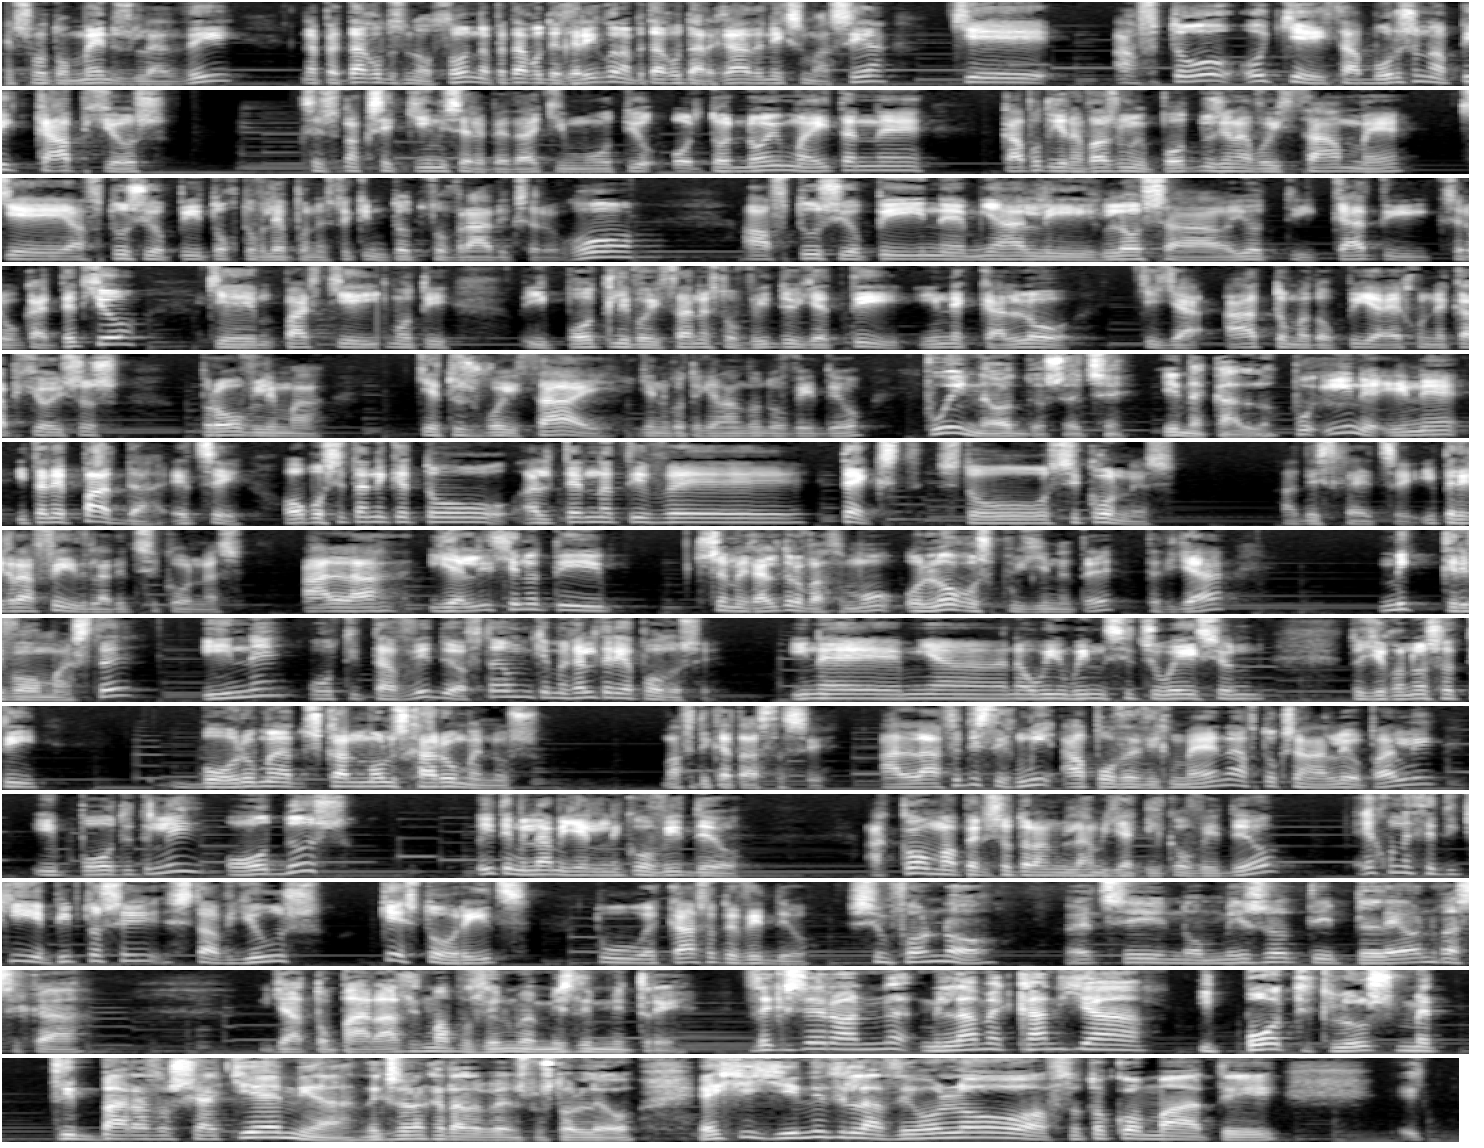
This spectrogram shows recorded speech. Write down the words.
ενσωματωμένους δηλαδή, να πετάγονται στην οθόνη, να πετάγονται γρήγορα, να πετάγονται αργά, δεν έχει σημασία. Και αυτό, OK, okay, θα μπορούσε να πει κάποιος, ξέρεις, όταν ξεκίνησε ρε παιδάκι μου, ότι το νόημα ήταν κάποτε για να βάζουμε υπότιτλου, για να βοηθάμε και αυτούς οι οποίοι το, το βλέπουν στο κινητό τους το βράδυ, ξέρω εγώ, αυτούς οι οποίοι είναι μια άλλη γλώσσα ή ότι κάτι, ξέρω κάτι τέτοιο. Και υπάρχει και ότι οι υπότιτλοι βοηθάνε στο βίντεο γιατί είναι καλό και για άτομα τα οποία έχουν κάποιο ίσως πρόβλημα και τους βοηθάει γενικότερα για να δουν το βίντεο. Που είναι όντως έτσι; Είναι καλό. Που είναι, είναι ήταν πάντα έτσι. Όπως ήταν και το alternative ε, text στο εικόνες. Αντίστοιχα έτσι. Η περιγραφή δηλαδή της εικόνας. Αλλά η αλήθεια είναι ότι σε μεγαλύτερο βαθμό ο λόγος που γίνεται, παιδιά, μην κρυβόμαστε, είναι ότι τα βίντεο αυτά έχουν και μεγαλύτερη απόδοση. Είναι μια, ένα win-win situation το γεγονός ότι μπορούμε να τους κάνουμε όλους χαρούμενους με αυτή την κατάσταση. Αλλά αυτή τη στιγμή αποδεδειγμένα, αυτό ξαναλέω πάλι, οι υπότιτλοι όντως, είτε μιλάμε για ελληνικό βίντεο, ακόμα περισσότερο αν μιλάμε για αγγλικό βίντεο, έχουν θετική επίπτωση στα views και στο reach του εκάστοτε βίντεο. Συμφωνώ. Έτσι νομίζω ότι πλέον βασικά για το παράδειγμα που δίνουμε εμείς Δημήτρη δεν ξέρω αν μιλάμε καν για υπότιτλους με την παραδοσιακή έννοια. Δεν ξέρω αν καταλαβαίνεις πώς το λέω. Έχει γίνει δηλαδή όλο αυτό το κομμάτι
